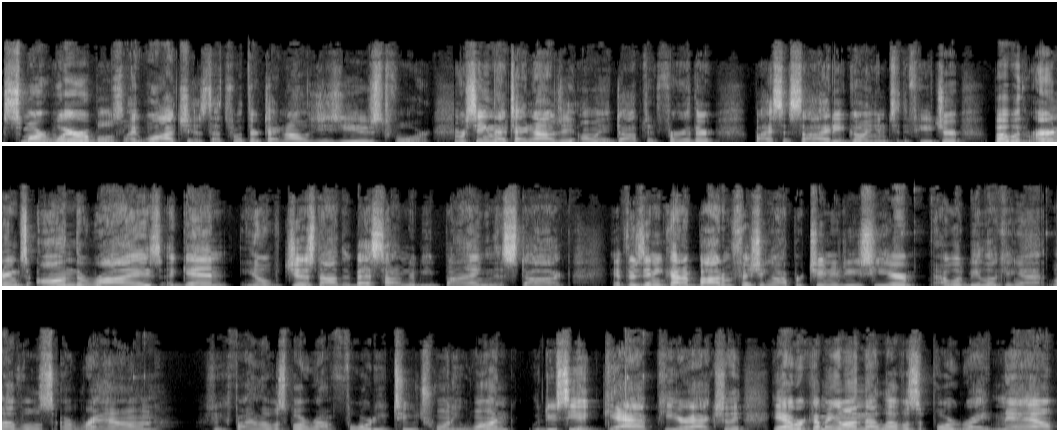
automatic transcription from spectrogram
smart wearables like watches. That's what their technology is used for. And we're seeing that technology only adopted further by society going into the future. But with earnings on the rise, again, you know, just not the best time to be buying the stock. If there's any kind of bottom fishing opportunities here, I would be looking at levels around we find level support around 42.21, we do see a gap here actually. Yeah, we're coming on that level support right now.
